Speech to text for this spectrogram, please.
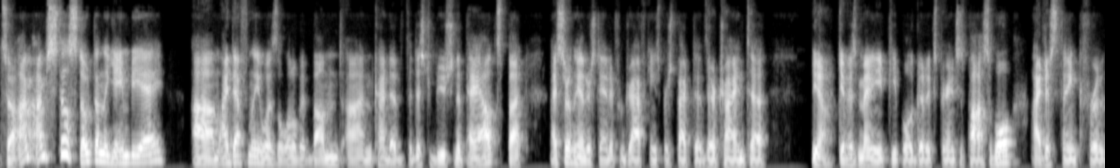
so I'm I'm still stoked on the game BA. Um, I definitely was a little bit bummed on kind of the distribution of payouts, but I certainly understand it from DraftKings perspective. They're trying to, you know, give as many people a good experience as possible. I just think for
